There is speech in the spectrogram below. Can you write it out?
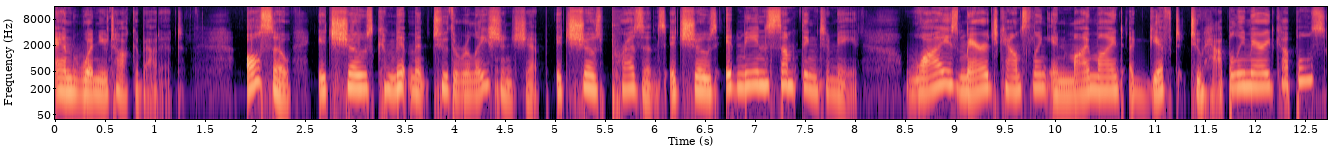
and when you talk about it. Also, it shows commitment to the relationship. It shows presence. It shows it means something to me. Why is marriage counseling, in my mind, a gift to happily married couples?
